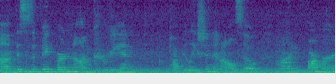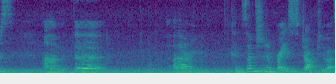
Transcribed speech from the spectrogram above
Um, this is a big burden on Korean population and also on farmers. Um, the um, consumption of rice dropped to about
